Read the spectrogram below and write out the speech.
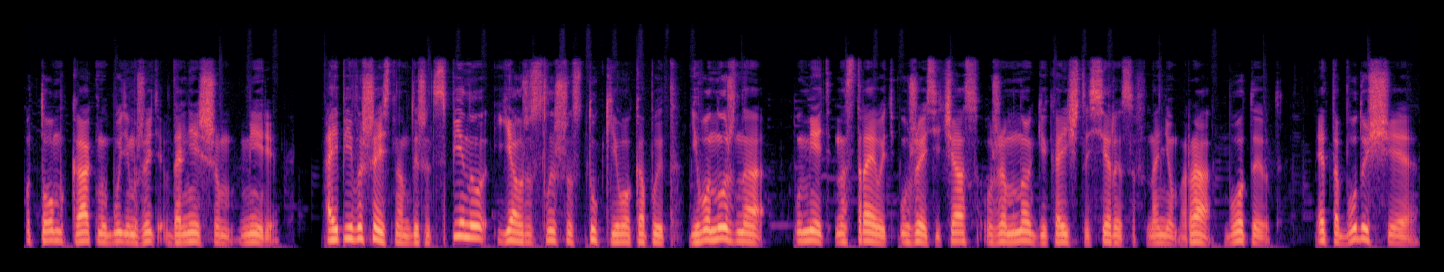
о том, как мы будем жить в дальнейшем мире. IPv6 нам дышит в спину, я уже слышу стук его копыт. Его нужно уметь настраивать уже сейчас, уже многие количество сервисов на нем работают. Это будущее,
